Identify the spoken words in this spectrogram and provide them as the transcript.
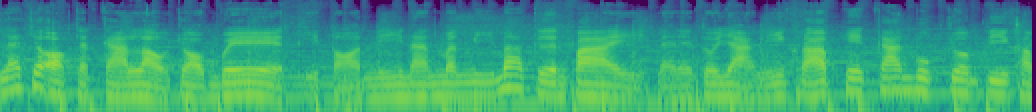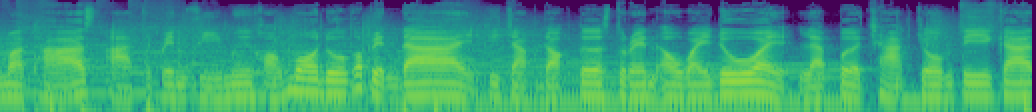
และจะออกจัดการเหล่าจอมเวท ที่ตอนนี้นั้นมันมีมากเกินไป และในตัวอย่างนี้ครับ เหตุการณ์บุกโจมตีคามาทัสอาจจะเป็นฝีมือของมอโดก็เป็นได้ ที่จับด็อกเตอร์สเตรนเอาไว้ด้วย และเปิดฉากโจมตีกัน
